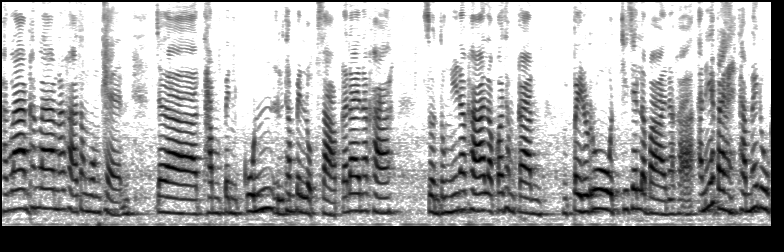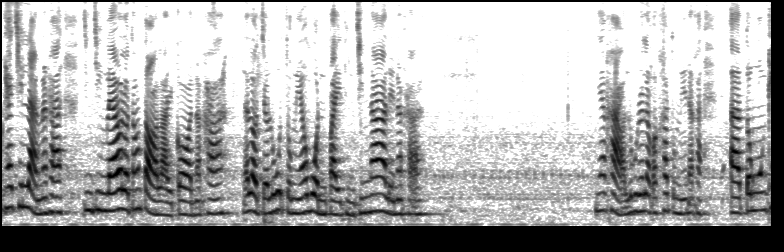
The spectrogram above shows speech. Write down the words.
ข้างล่างข้างล่างนะคะ ตรงวงแขนจะทำเป็นกุ้นหรือทำเป็นหลบสาบก็ได้นะคะ ส่วนตรงนี้นะคะเราก็ทำการไปรูดที่เส้นระบายนะคะ อันนี้ไปทำให้ดูแค่ชิ้นหลังนะคะ จริง ๆ แล้วเราต้องต่อไหล่ก่อนนะคะ แล้วเราจะรูดตรงนี้วนไปถึงชิ้นหน้าเลยนะคะ เนี่ยค่ะรูดแล้วเราก็เข้าตรงนี้นะคะอ่าตรงวงแข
